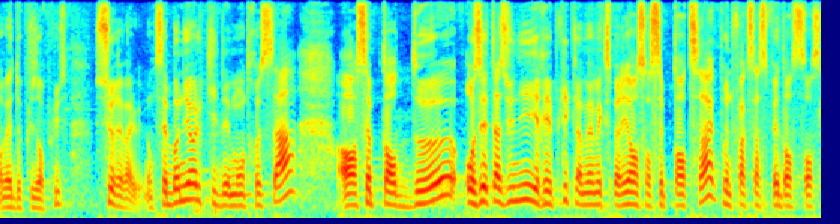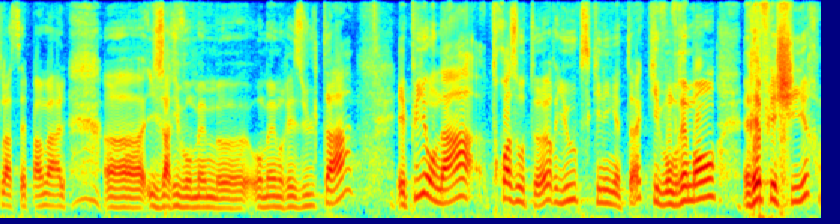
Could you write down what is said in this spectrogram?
on va être de plus en plus surévalué. Donc c'est Boniol qui démontre ça. En 72, aux États-Unis, ils répliquent la même expérience en 75. Pour une fois que ça se fait dans ce sens-là, c'est pas mal. Euh, ils arrivent au même, euh, au même résultat. Et puis on a trois auteurs, Hughes, Skinning et Tuck, qui vont vraiment réfléchir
